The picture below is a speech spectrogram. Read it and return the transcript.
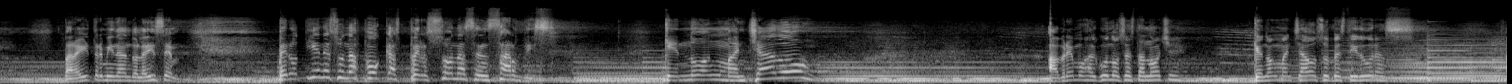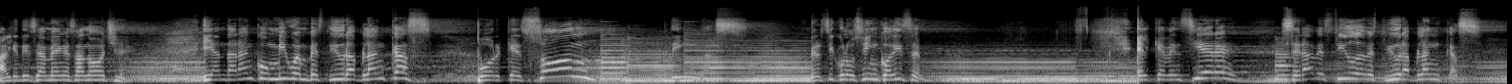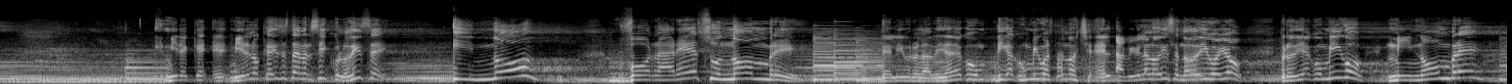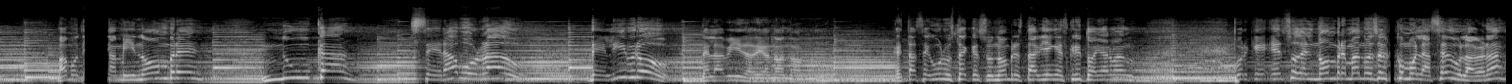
para ir terminando, le dice, pero tienes unas pocas personas en Sardis que no han manchado. ¿Habremos algunos esta noche que no han manchado sus vestiduras? Alguien dice amén esa noche. Y andarán conmigo en vestiduras blancas porque son dignas. Versículo 5 dice, que venciere será vestido de vestiduras blancas. Y mire, que, eh, mire lo que dice este versículo. Dice, y no borraré su nombre del libro de la vida. Diga conmigo esta noche. La Biblia lo dice, no lo digo yo. Pero diga conmigo, mi nombre, vamos, diga, mi nombre nunca será borrado del libro de la vida. Diga, no, no. ¿Está seguro usted que su nombre está bien escrito allá, hermano? Porque eso del nombre, hermano, eso es como la cédula, ¿verdad?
